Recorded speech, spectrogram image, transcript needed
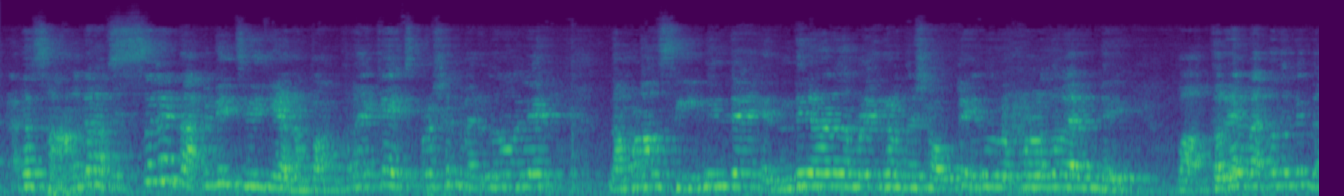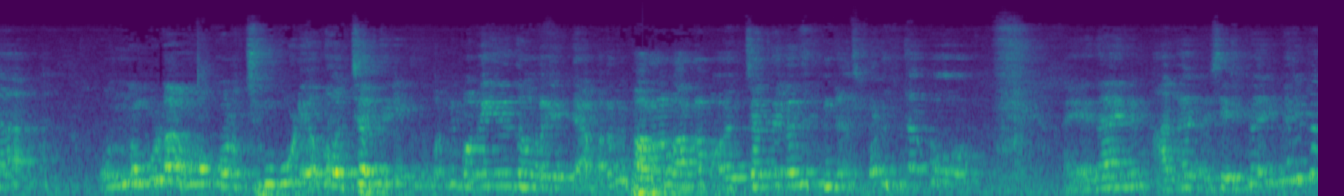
കാരണം സാഗർ അസലായിട്ട് അഭിനയിച്ചിരിക്കുകയാണ് അപ്പൊ അത്രയൊക്കെ എക്സ്പ്രഷൻ വരുന്ന പോലെ നമ്മൾ ആ സീനിന്റെ എന്തിനാണ് നമ്മൾ ഈ കിടന്ന് ഷൗട്ട് ചെയ്യുന്നത് എന്നുള്ളത് വരണ്ടേ? അപ്പൊ അത്രയും വരുന്നുണ്ടെങ്കിൽ ഒന്നും കൂടെ അമ്മ കുറച്ചും കൂടി ഒന്ന് ഒച്ചത്തിൽ എന്ന് പറഞ്ഞ് പറയുന്നത് പറയും ഞാൻ പറഞ്ഞു പറ പറ ഒച്ചത്തിൽ നിന്റെ സ്വന്തം ഏതായാലും അത് ശരിക്കും ഇവരുടെ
